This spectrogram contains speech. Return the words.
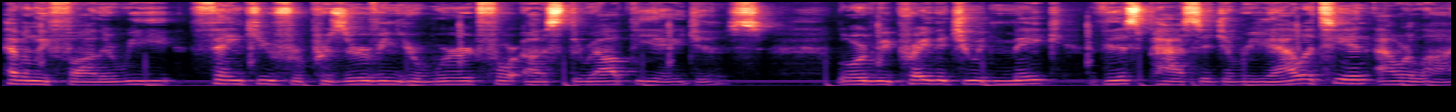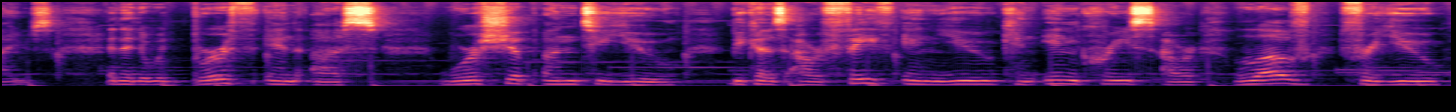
Heavenly Father, we thank you for preserving your word for us throughout the ages. Lord, we pray that you would make this passage a reality in our lives and that it would birth in us worship unto you because our faith in you can increase, our love for you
